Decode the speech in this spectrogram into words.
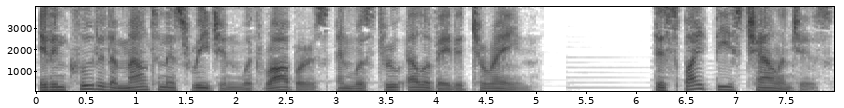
It included a mountainous region with robbers and was through elevated terrain. Despite these challenges,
